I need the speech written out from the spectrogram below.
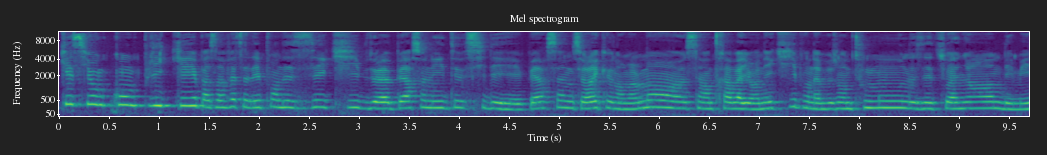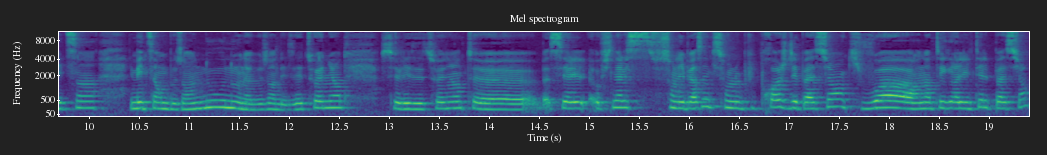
question compliquée parce qu'en fait ça dépend des équipes, de la personnalité aussi des personnes. C'est vrai que normalement euh, c'est un travail en équipe, on a besoin de tout le monde, des aides-soignantes, des médecins. Les médecins ont besoin de nous, nous on a besoin des aides-soignantes. Parce que les aides-soignantes, euh, bah, au final ce sont les personnes qui sont le plus proches des patients, qui voient en intégralité le patient.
